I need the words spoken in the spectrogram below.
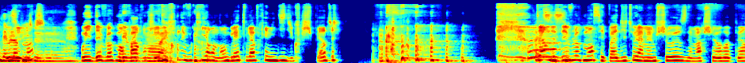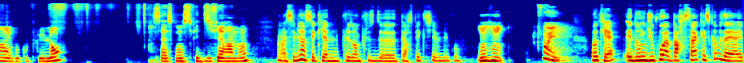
Développement Désolée, Oui, développement, pardon. J'ai ouais. des rendez-vous clients en anglais tout l'après-midi, du coup je suis perdue. En termes de développement, c'est pas du tout la même chose. Le marché européen est beaucoup plus lent. Ça se construit différemment. Ouais, c'est bien, c'est qu'il y a de plus en plus de perspectives, du coup. Mhm. Oui. Ok. Et donc, du coup, à part ça, qu'est-ce que vous avez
